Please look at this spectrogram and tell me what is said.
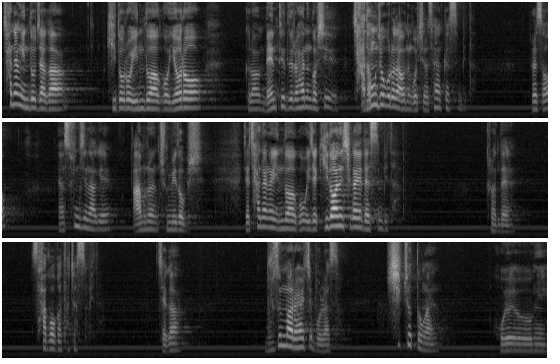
찬양 인도자가 기도로 인도하고 여러 그런 멘트들을 하는 것이 자동적으로 나오는 것이라 생각했습니다. 그래서 그냥 순진하게 아무런 준비도 없이 이제 찬양을 인도하고 이제 기도하는 시간이 됐습니다. 그런데 사고가 터졌습니다. 제가 무슨 말을 할지 몰라서 10초 동안 고용이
